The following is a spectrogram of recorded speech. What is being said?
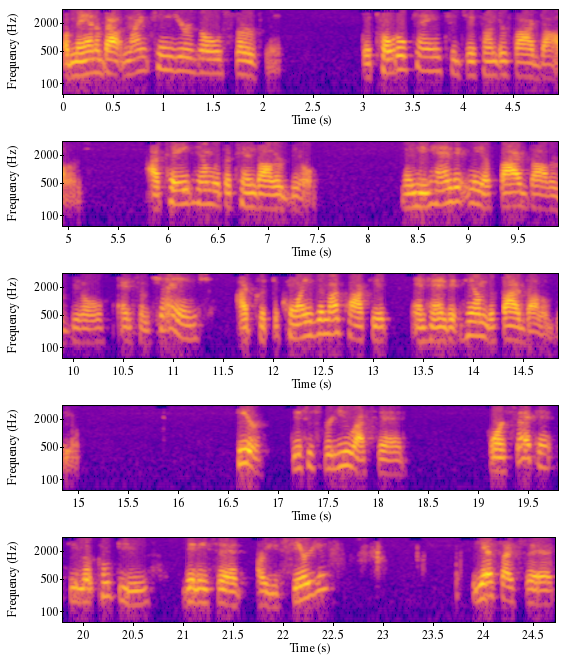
A man about 19 years old served me. The total came to just under $5. I paid him with a $10 bill. When he handed me a $5 bill and some change, I put the coins in my pocket and handed him the $5 bill. Here, this is for you, I said. For a second, he looked confused. Then he said, are you serious? Yes, I said.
